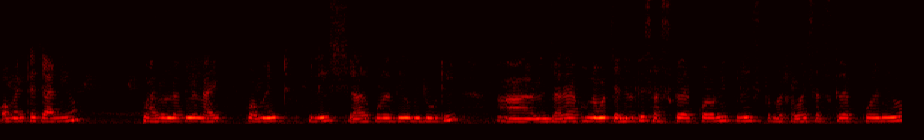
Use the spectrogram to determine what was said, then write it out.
কমেন্টে জানিও। ভালো লাগলে লাইক কমেন্ট প্লিজ শেয়ার করে দিও ভিডিওটি। আর যারা এখন আমার চ্যানেলটি সাবস্ক্রাইব করনি প্লিজ তোমরা সবাই সাবস্ক্রাইব করে নিও।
